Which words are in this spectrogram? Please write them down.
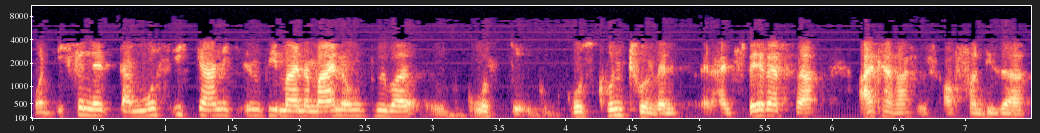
Und ich finde, da muss ich gar nicht irgendwie meine Meinung drüber groß, groß kundtun, wenn, wenn ein Zverev sagt, Alcaraz ist auch von dieser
